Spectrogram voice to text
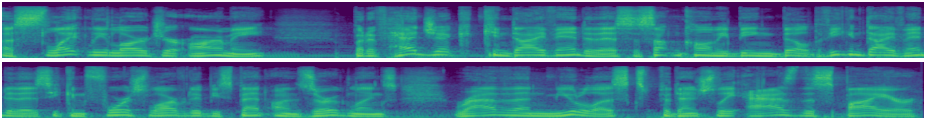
a slightly larger army, but if Hejek can dive into this, a Sunken Colony being built, if he can dive into this, he can force Larva to be spent on Zerglings rather than Mutalisks, potentially as the Spire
